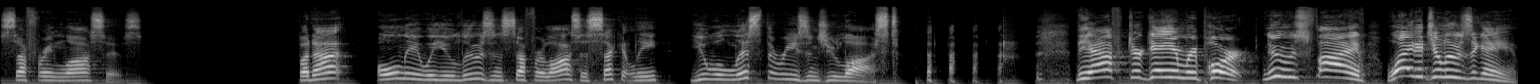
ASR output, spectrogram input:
suffering losses. But not only will you lose and suffer losses, secondly, you will list the reasons you lost. the after game report, news five. Why did you lose the game?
